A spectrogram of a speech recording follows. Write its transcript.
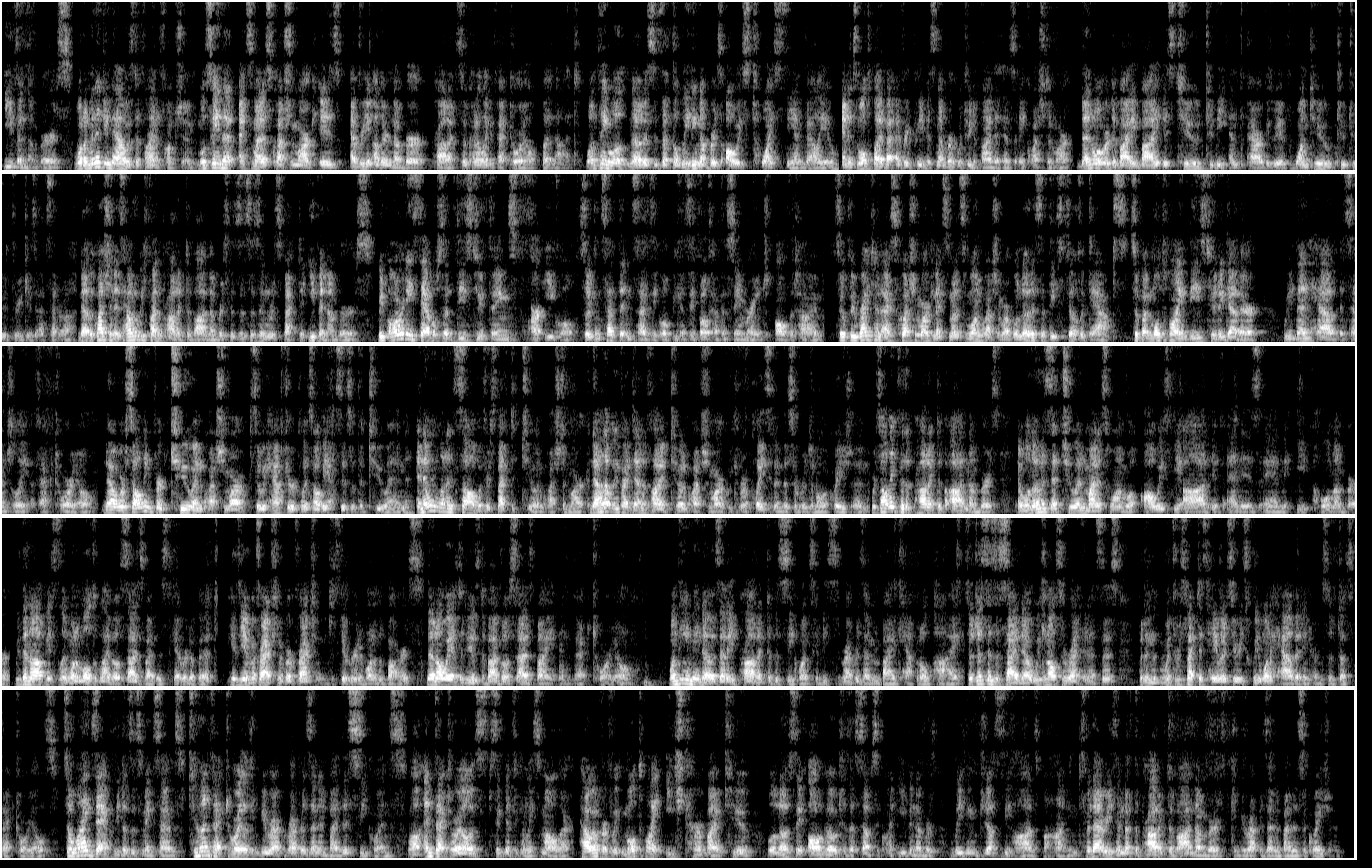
even numbers. What I'm going to do now is define a function. We'll say that x minus question mark is every other number product, so kind of like a factorial, but not. One thing we'll notice is that the leading number is always twice the n value, and it's multiplied by every previous number, which we defined it as a question mark. Then what we're dividing by is 2 to the nth power, because we have 1, 2, 2, 2, 3, 2, etc. Now the question is, how do we find the product of odd numbers, because this is in respect to even numbers. We've already established that these two things are equal, so we can set the inside equal because they both have the same range all the time. So if we write down x question mark and x minus 1 question mark, we'll notice that these fill the gaps. So by multiplying these two together, we then have essentially a factorial. Now we're solving for 2n question mark, so we have to replace all the x's with a 2n. And then we want to solve with respect to 2n question mark. Now that we've identified 2n question mark, we can replace it in this original equation. We're solving for the product of odd numbers, and we'll notice that 2n minus 1 will always be odd if n is an whole number. We then obviously want to multiply both sides by this to get rid of it. Because you have a fraction over a fraction, we just get rid of one of the bars. Then all we have to do is divide both sides by n factorial. One thing you may know is that a product of a sequence can be represented by a capital pi. So just as a side note, we can also write it as this, but in, with respect to Taylor series, we want to have it in terms of just factorials. So why exactly does this make sense? 2n factorial can be re represented by this sequence, while n factorial is significantly smaller. However, if we multiply each term by 2, we'll notice they all go to the subsequent even numbers, leaving just the odds behind. For that reason that the product of odd numbers can be represented by this equation.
